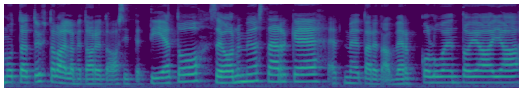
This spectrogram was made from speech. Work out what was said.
Mutta että yhtä lailla me tarjotaan sitten tietoa. Se on myös tärkeää, että me tarjotaan verkkoluentoja ja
